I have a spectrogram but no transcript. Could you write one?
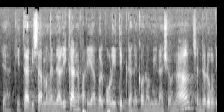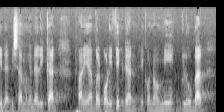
Ya, kita bisa mengendalikan variabel politik dan ekonomi nasional, cenderung tidak bisa mengendalikan variabel politik dan ekonomi global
